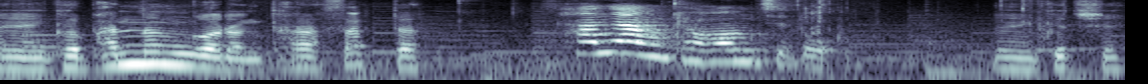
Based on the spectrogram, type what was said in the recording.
예그 받는 거랑 다 싹다 사냥 경험치도. 예 그치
